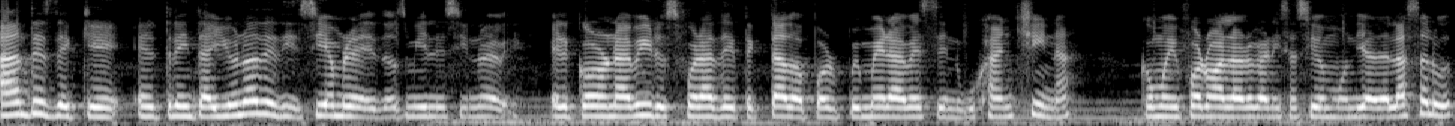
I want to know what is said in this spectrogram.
antes de que el 31 de diciembre de 2019 el coronavirus fuera detectado por primera vez en Wuhan, China, como informa la Organización Mundial de la Salud,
